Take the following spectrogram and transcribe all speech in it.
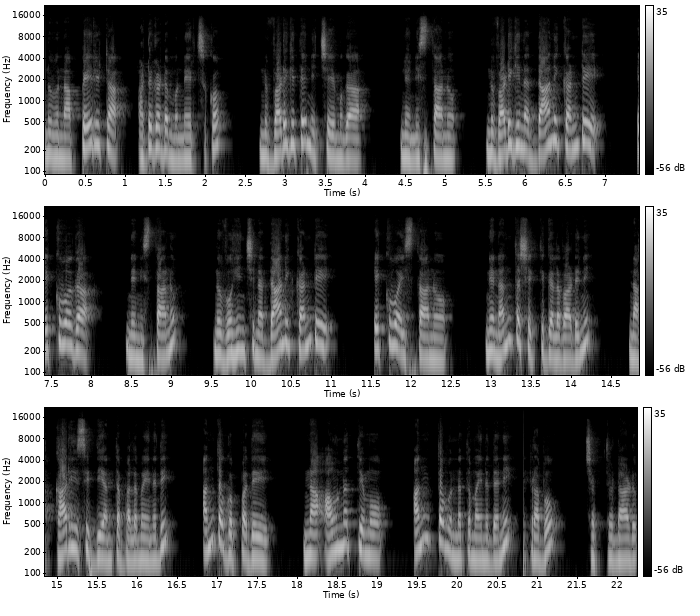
నువ్వు నా పేరిట అడగడము నేర్చుకో. నువ్వు అడిగితే నిశ్చయముగా నేను ఇస్తాను. నువ్వు అడిగిన దానికంటే ఎక్కువగా నేను ఇస్తాను. నువ్వు ఊహించిన దానికంటే ఎక్కువ ఇస్తాను. నేనంత శక్తి గలవాడిని. నా కార్యసిద్ధి అంత బలమైనది. అంత గొప్పది. నా ఔన్నత్యము అంత ఉన్నతమైనదని ప్రభు చెప్తున్నాడు.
